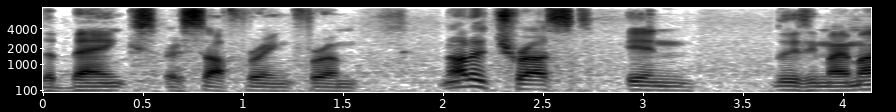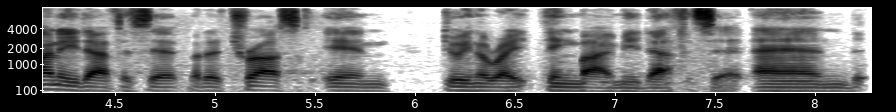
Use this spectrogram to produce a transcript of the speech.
the banks are suffering from not a trust in losing my money deficit, but a trust in doing the right thing by me deficit. And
